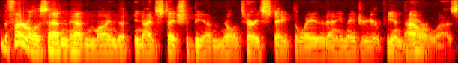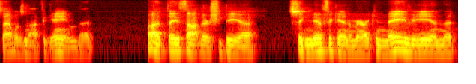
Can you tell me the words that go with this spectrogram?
the Federalists hadn't had in mind that the United States should be a military state the way that any major European power was. That was not the game, but but they thought there should be a significant American Navy and that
